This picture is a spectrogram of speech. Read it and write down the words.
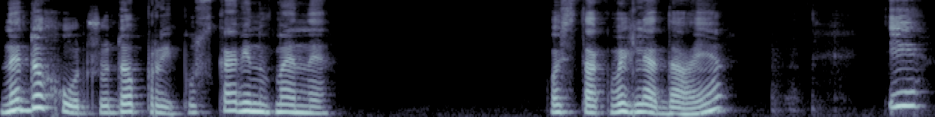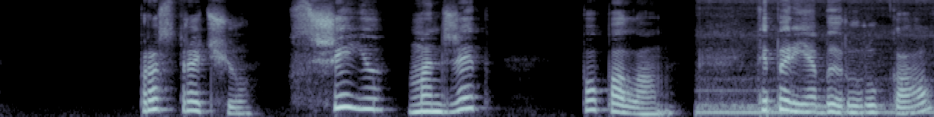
Не доходжу до припуска, він в мене ось так виглядає. І прострочу, зшию манжет пополам. Тепер я беру рукав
